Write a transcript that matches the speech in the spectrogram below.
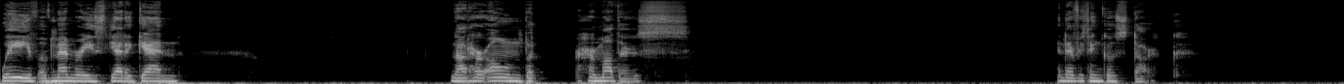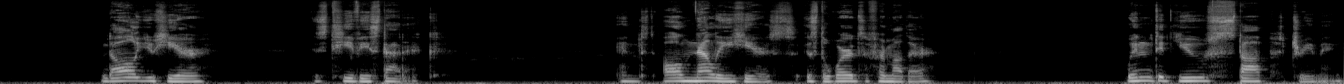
wave of memories yet again. Not her own, but her mother's. And everything goes dark. And all you hear is TV static. And all Nellie hears is the words of her mother. When did you stop dreaming?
